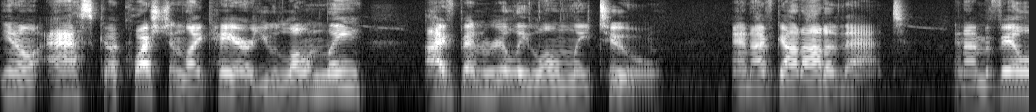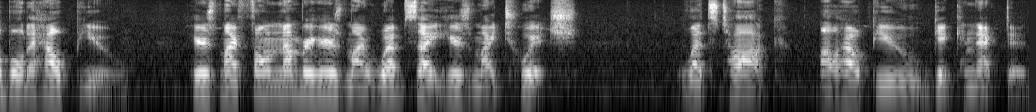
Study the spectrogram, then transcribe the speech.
you know, ask a question like, hey, are you lonely? I've been really lonely too, and I've got out of that, and I'm available to help you. Here's my phone number, here's my website, here's my Twitch. Let's talk. I'll help you get connected.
